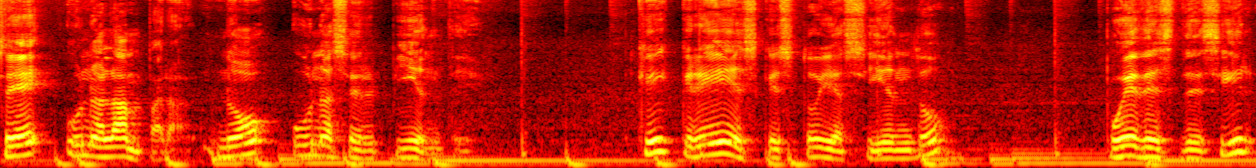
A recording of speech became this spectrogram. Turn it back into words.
Sé una lámpara, no una serpiente. ¿Qué crees que estoy haciendo? Puedes decir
